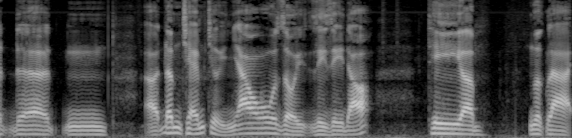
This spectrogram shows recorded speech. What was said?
uh, uh, đâm chém chửi nhau rồi gì gì đó thì uh, ngược lại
